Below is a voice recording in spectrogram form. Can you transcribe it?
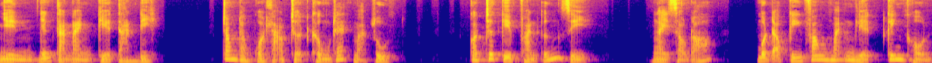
Nhìn những tàn ảnh kia tan đi, trong lòng của lão chợt không rét mà run. Còn chưa kịp phản ứng gì, ngay sau đó, một đạo kinh phong mãnh liệt kinh hồn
